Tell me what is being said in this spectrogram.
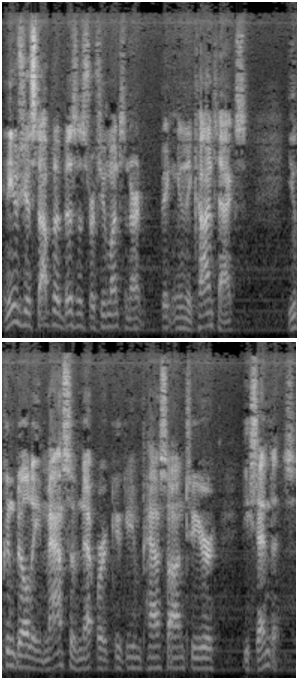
And even if you stop the business for a few months and aren't making any contacts, you can build a massive network you can pass on to your descendants.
